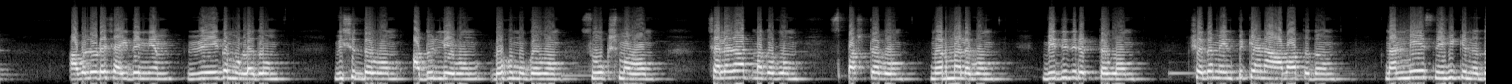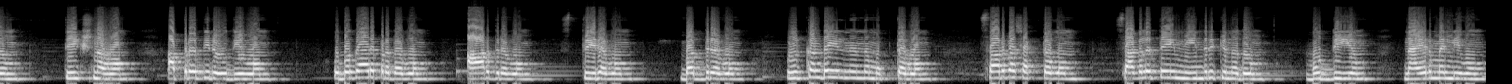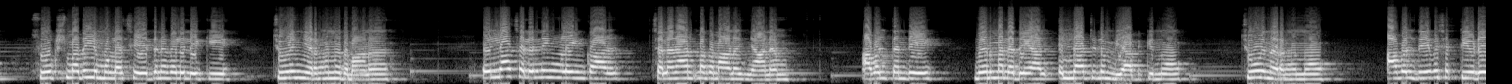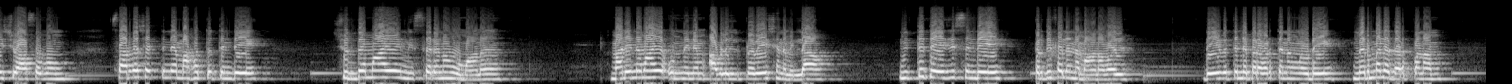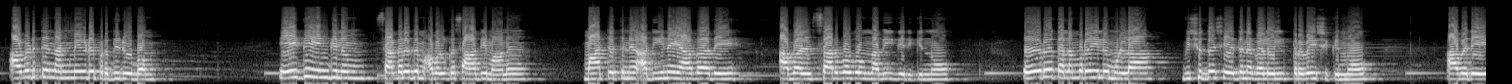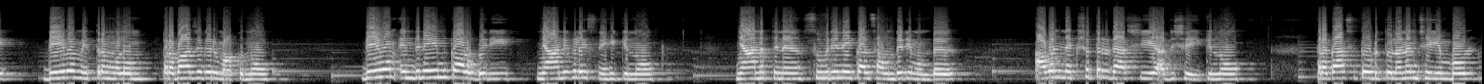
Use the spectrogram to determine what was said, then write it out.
അവളുടെ ചൈതന്യം വിവേകമുള്ളതും വിശുദ്ധവും അതുല്യവും ബഹുമുഖവും സൂക്ഷ്മവും ചലനാത്മകവും സ്പഷ്ടവും നിർമ്മലവും വ്യതിരിക്തവും ക്ഷതമേൽപ്പിക്കാനാവാത്തതും നന്മയെ സ്നേഹിക്കുന്നതും തീക്ഷ്ണവും അപ്രതിരോധ്യവും ഉപകാരപ്രദവും ആർദ്രവും സ്ഥിരവും ഭദ്രവും ഉത്കണ്ഠയിൽ നിന്ന് മുക്തവും സർവശക്തവും സകലത്തെയും നിയന്ത്രിക്കുന്നതും ബുദ്ധിയും നൈർമല്യവും സൂക്ഷ്മതയുമുള്ള ചേതനകളിലേക്ക് ചുഴിഞ്ഞിറങ്ങുന്നതുമാണ്. എല്ലാ ചലനങ്ങളെയും കാൾ ചലനാത്മകമാണ് ജ്ഞാനം. അവൾ തന്റെ നിർമ്മലതയാൽ എല്ലാറ്റിലും വ്യാപിക്കുന്നു ചൂഴ്ന്നിറങ്ങുന്നു. അവൾ ദൈവശക്തിയുടെ ശ്വാസവും സർവശക്തിന്റെ മഹത്വത്തിന്റെ ശുദ്ധമായ നിസ്സരണവുമാണ്. മലിനമായ ഒന്നിനും അവളിൽ പ്രവേശനമില്ല. നിത്യ തേജസ്സിന്റെ പ്രതിഫലനമാണവൾ. ദൈവത്തിന്റെ പ്രവർത്തനങ്ങളുടെ നിർമ്മല ദർപ്പണം അവിടുത്തെ നന്മയുടെ പ്രതിരൂപം. ഏകയെങ്കിലും സകലതും അവൾക്ക് സാധ്യമാണ്. മാറ്റത്തിന് അധീനയാകാതെ അവൾ സർവവും നവീകരിക്കുന്നു. ഓരോ തലമുറയിലുമുള്ള വിശുദ്ധ ചേതനകളിൽ പ്രവേശിക്കുന്നു. അവരെ ദൈവമിത്രങ്ങളും പ്രവാചകരുമാക്കുന്നു. ദൈവം എന്തിനേയുംകാൾ ഉപരി ജ്ഞാനികളെ സ്നേഹിക്കുന്നു. ജ്ഞാനത്തിന് സൂര്യനേക്കാൾ സൗന്ദര്യമുണ്ട്. അവൾ നക്ഷത്ര രാശിയെ അതിശയിക്കുന്നു. പ്രകാശത്തോട് തുലനം ചെയ്യുമ്പോൾ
